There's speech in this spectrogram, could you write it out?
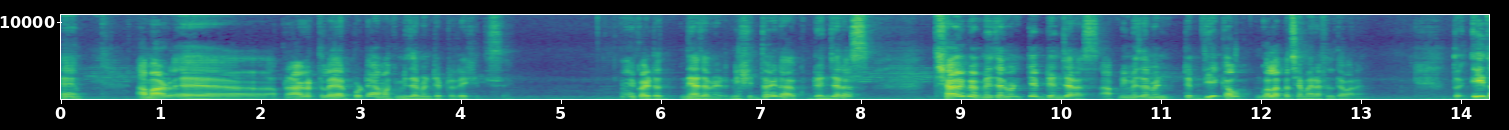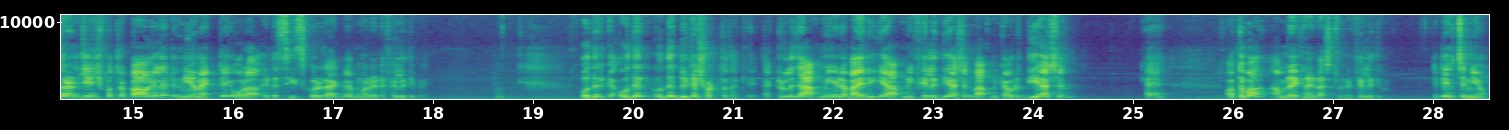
হ্যাঁ? আমার আপনার আগরতলা এয়ারপোর্টে আমাকে মেজারমেন্ট টেপটা রেখে দিছে। হ্যাঁ কয়টা নেওয়া যাবে না, এটা নিষিদ্ধ, এটা খুব ডেঞ্জারাস স্বাভাবিকভাবে মেজারমেন্ট টেপ ডেঞ্জারাস আপনি মেজারমেন্ট টেপ দিয়ে কাউ গলা পেছে মেরা ফেলতে পারেন। তো এই ধরনের জিনিসপত্র পাওয়া গেলে এটা নিয়ম একটাই, ওরা এটা সিজ করে রাখবে এবং ওরা এটা ফেলে দিবে। ওদের ওদের ওদের দুইটা শর্ত থাকে। একটা হলো যে আপনি এটা বাইরে গিয়ে আপনি ফেলে দিয়ে আসেন বা আপনি কাউরে দিয়ে আসেন হ্যাঁ? অথবা আমরা এখানে ডাস্টবিনে ফেলে দিব। এটাই হচ্ছে নিয়ম।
